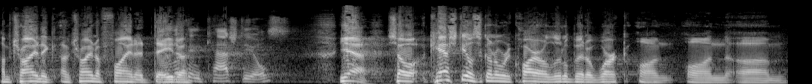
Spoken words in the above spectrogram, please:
I'm trying to I'm trying to find a data. looking cash deals. Yeah, so cash deals is going to require a little bit of work on on um,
